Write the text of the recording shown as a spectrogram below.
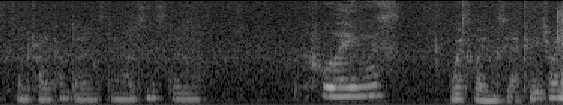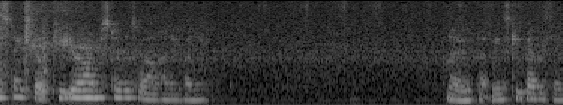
because I'm trying to come down. Stay nice and still. With Wings. With wings, yeah. Can you try and stay still? Keep your arms still as well, honey bunny. No, that means keep everything.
